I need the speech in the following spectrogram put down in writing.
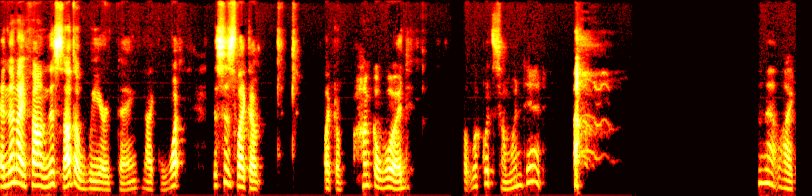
And then I found this other weird thing. Like what? This is like a like a hunk of wood, but look what someone did. Isn't that like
